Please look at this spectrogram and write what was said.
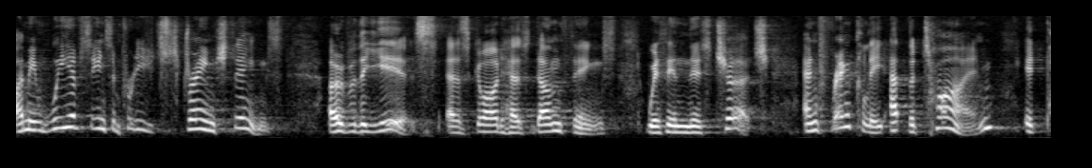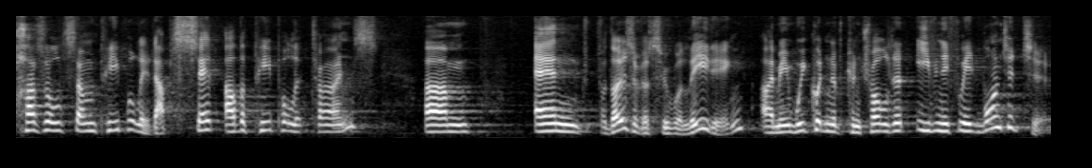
I mean, we have seen some pretty strange things over the years as God has done things within this church. And frankly, at the time, it puzzled some people, it upset other people at times. Um, and for those of us who were leading, I mean, we couldn't have controlled it even if we'd wanted to.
